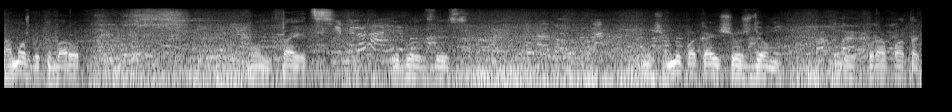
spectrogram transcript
А может быть, наоборот, он таец и был здесь. В общем, мы пока еще ждем куропаток.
